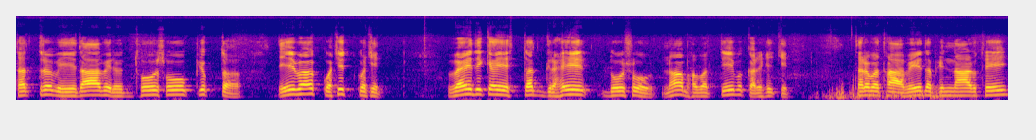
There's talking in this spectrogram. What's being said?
तत्र वेदाविरुद्धोऽसोऽप्युक्त एव क्वचित् क्वचित्। वैदिकैस्तद्ग्रहे दोषो न भवत्येव करहिचित्। सर्वथा वेद भिन्नार्थे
